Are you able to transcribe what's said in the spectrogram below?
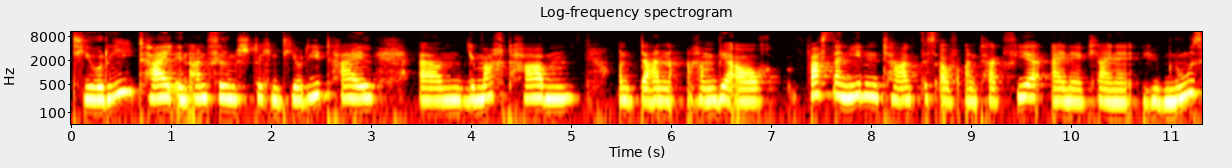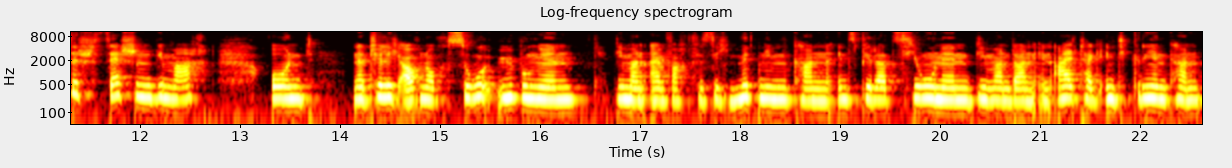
Theorieteil, in Anführungsstrichen Theorieteil ähm, gemacht haben. Und dann haben wir auch fast an jeden Tag bis auf an Tag 4 eine kleine Hypnose-Session gemacht und natürlich auch noch so Übungen, die man einfach für sich mitnehmen kann, Inspirationen, die man dann in Alltag integrieren kann.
